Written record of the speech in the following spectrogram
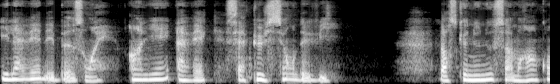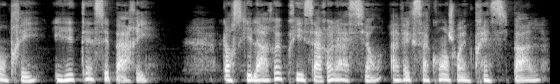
il avait des besoins en lien avec sa pulsion de vie. Lorsque nous nous sommes rencontrés, il était séparé. Lorsqu'il a repris sa relation avec sa conjointe principale,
